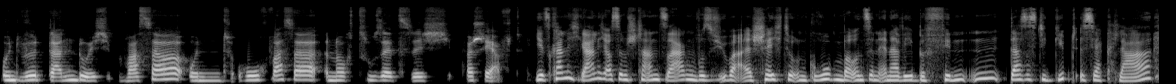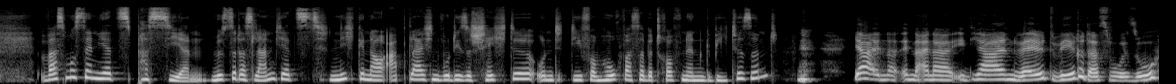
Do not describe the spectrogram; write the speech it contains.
und wird dann durch Wasser und Hochwasser noch zusätzlich verschärft. Jetzt kann ich gar nicht aus dem Stand sagen, wo sich überall Schächte und Gruben bei uns in NRW befinden. Dass es die gibt, ist ja klar. Was muss denn jetzt passieren? Müsste das Land jetzt nicht genau abgleichen, wo diese Schächte und die vom Hochwasser betroffenen Gebiete sind? Ja, in, in einer idealen Welt wäre das wohl so.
